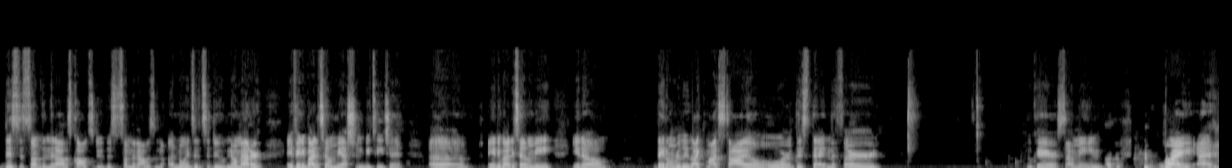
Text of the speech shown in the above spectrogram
this is something that I was called to do. This is something I was anointed to do. No matter if anybody telling me I shouldn't be teaching, uh, anybody telling me, you know, they don't really like my style or this, that, and the third. Who cares? I mean, okay. right. I,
